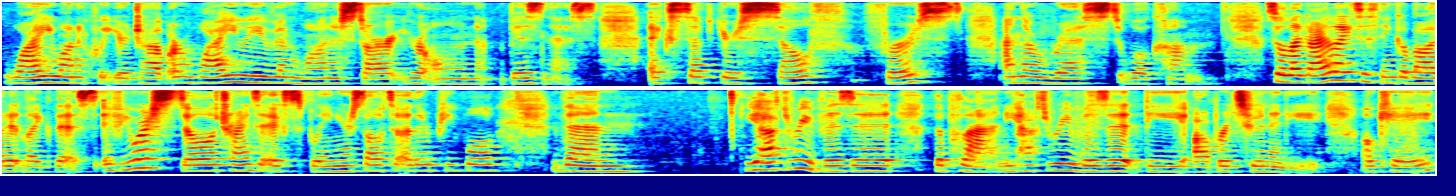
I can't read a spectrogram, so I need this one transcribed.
why you want to quit your job, or why you even want to start your own business. Accept yourself first and the rest will come. So, like, I like to think about it like this if you are still trying to explain yourself to other people, then you have to revisit the plan. You have to revisit the opportunity, okay?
